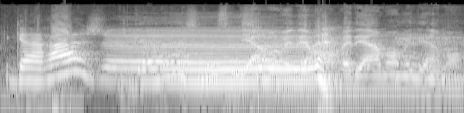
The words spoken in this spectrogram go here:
Garage. Garage, so Vediamo, vediamo, vediamo, vediamo.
